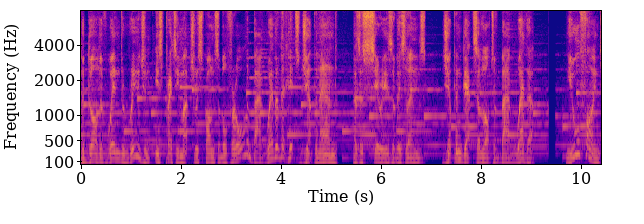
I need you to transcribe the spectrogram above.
the god of wind Raijin is pretty much responsible for all the bad weather that hits Japan and, as a series of islands, Japan gets a lot of bad weather. You'll find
